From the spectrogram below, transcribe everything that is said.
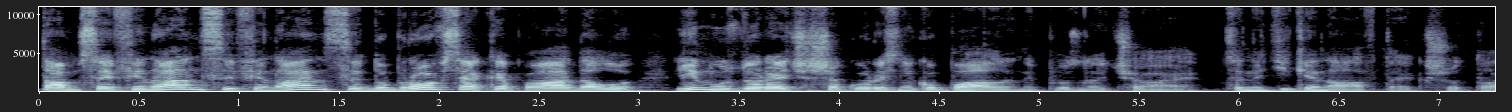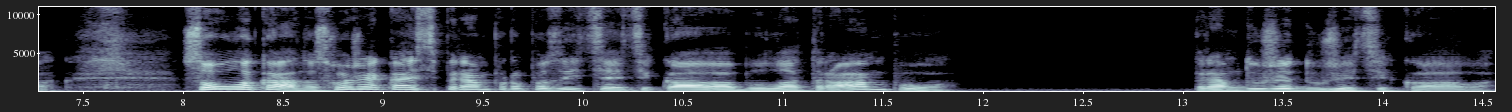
Там все фінанси, фінанси, добро всяке падало. Інус, до речі, ще корисні копалини позначає. Це не тільки нафта, якщо так. Соло Кано, схоже, якась прям пропозиція цікава була Трампу. Прям дуже-дуже цікава.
